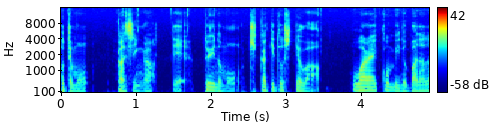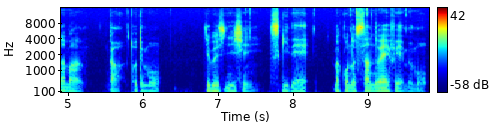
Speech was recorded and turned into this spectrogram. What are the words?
とても関心があって、というのもきっかけとしては、お笑いコンビのバナナマンがとても自分自身好きで、まあ、このスタンド FM も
